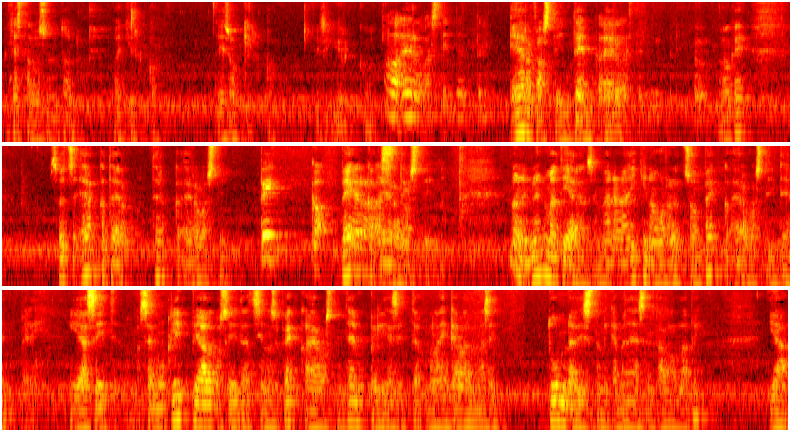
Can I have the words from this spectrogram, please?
Mikäs talo se nyt on? Vai kirkko? Ei se ole kirkko. Esikirkkoa. Ah, Ervastin temppeli. Ervastin temppeli. Ervastin temppeli. Okei. Okay. Se on se Erkka Ter- Terkka Ervastin. Pekka, Pekka Ervastin. Ervastin. No niin, nyt mä tiedän sen. Mä en enää ikinä unohda, että se on Pekka Ervastin temppeli. Ja sit se mun klippi alkoi siitä, että siinä on se Pekka Ervastin temppeli ja sitten mä lähdin kävelemään siitä tunnelista, mikä menee sen talon läpi. Ja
